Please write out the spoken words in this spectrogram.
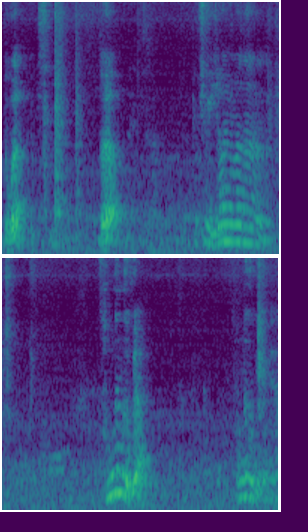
누구야? 62점 너야? 62점이면은 3등급이야? 3등급이겠네요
